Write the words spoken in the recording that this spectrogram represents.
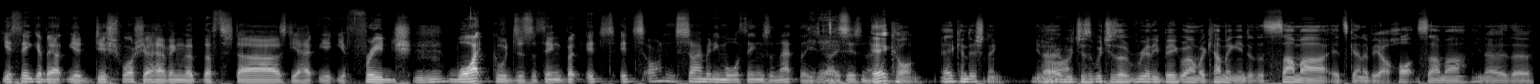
you think about your dishwasher having the, the stars, you have your, your fridge, white goods is the thing, but it's it's on so many more things than that these It days, is. isn't it? aircon, air conditioning. You know, Right. which is which is a really big one. We're coming into the summer. It's going to be a hot summer. You know, the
